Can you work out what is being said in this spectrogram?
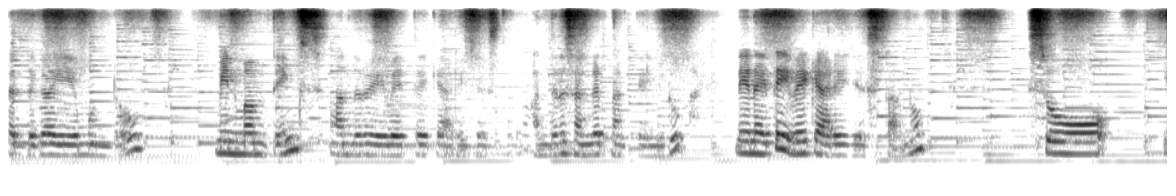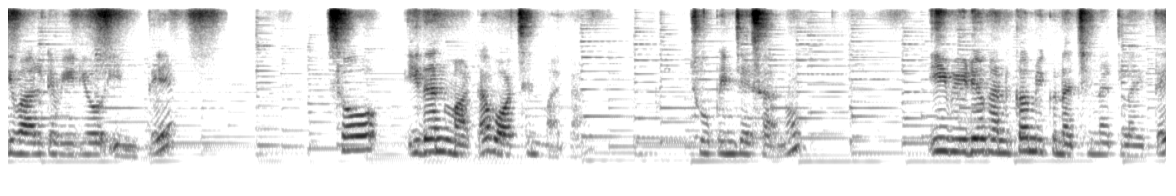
పెద్దగా ఏముండవు. మినిమం థింగ్స్ అందరూ ఏవైతే క్యారీ చేస్తారో అందరి సంగతి నాకు తెలియదు నేనైతే ఇవే క్యారీ చేస్తాను. సో ఇవాళ వీడియో ఇంతే. సో ఇదన్నమాట వాట్స్ ఇన్ మై బ్యాగ్. చూపించేశాను. ఈ వీడియో కనుక మీకు నచ్చినట్లయితే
